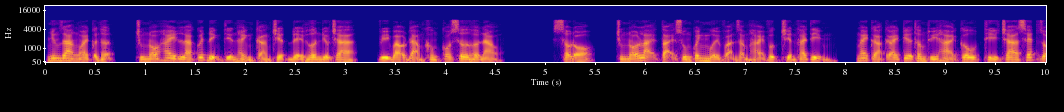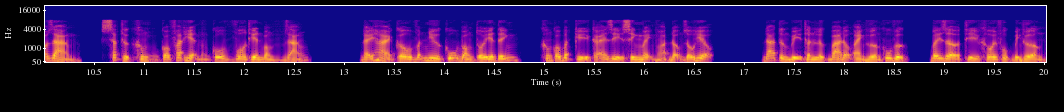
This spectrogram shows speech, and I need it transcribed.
Nhưng ra ngoài cẩn thận, chúng nó hay là quyết định tiến hành càng triệt để hơn điều tra, vì bảo đảm không có sơ hở nào. Sau đó, chúng nó lại tại xung quanh mười vạn dặm hải vực triển khai tìm, ngay cả cái kia thâm thúy hải câu thì tra xét rõ ràng, xác thực không có phát hiện cố vô thiên bóng dáng. Đáy hải câu vẫn như cũ bóng tối yên tĩnh, không có bất kỳ cái gì sinh mệnh hoạt động dấu hiệu đã từng bị thần lực ba động ảnh hưởng khu vực, bây giờ thì khôi phục bình thường.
